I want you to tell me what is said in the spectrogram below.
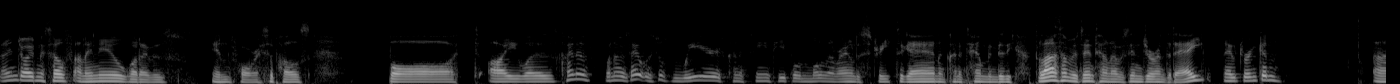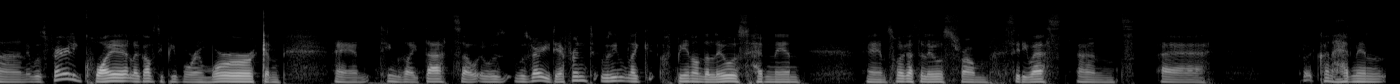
I I enjoyed myself and I knew what I was in for I suppose but I was kind of when I was out, it was just weird, kind of seeing people mulling around the streets again and kind of town being busy. The last time I was in town, I was in during the day out drinking, and it was fairly quiet. Like obviously people were in work and um things like that, so it was it was very different. It was even like being on the Luas heading in Um, so I got the Luas from City West and uh, kind of heading in,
